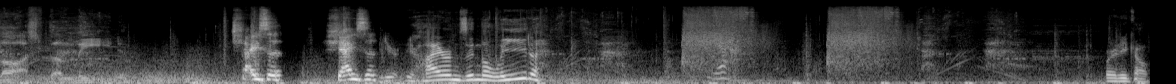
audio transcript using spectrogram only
Lost the lead. Scheiße. Scheiße. Your, your Hiram's in the lead. Yeah. Where'd he go?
